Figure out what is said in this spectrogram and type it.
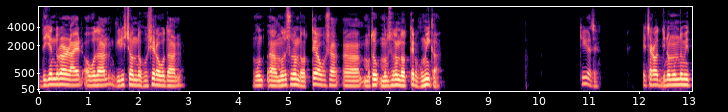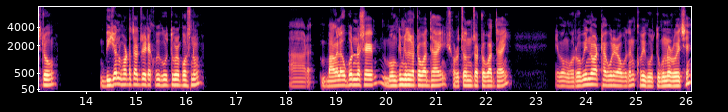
দ্বিজেন্দ্রলাল রায়ের অবদান, গিরিশচন্দ্র ঘোষের অবদান, মধু- মধুসূদন দত্তের অবসান মধুসূদন দত্তের ভূমিকা। ঠিক আছে? এছাড়াও দীনবন্ধু মিত্র, বিজন ভট্টাচার্য, এটা খুবই গুরুত্বপূর্ণ প্রশ্ন। আর বাংলা উপন্যাসে বঙ্কিমচন্দ্র চট্টোপাধ্যায়, শরৎচন্দ্র চট্টোপাধ্যায় এবং রবীন্দ্রনাথ ঠাকুরের অবদান খুবই গুরুত্বপূর্ণ রয়েছে।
